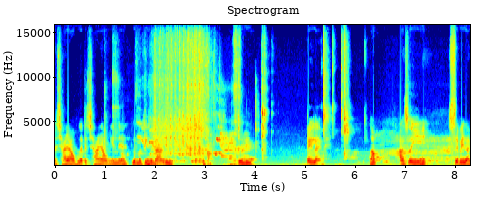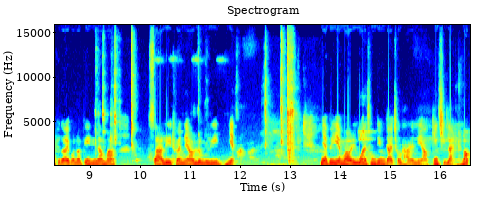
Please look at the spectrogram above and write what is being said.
တခြားရောင်ဆိုတခြားရောင်နေနဲ့ဒီလိုမတိမတာလေး ဒီလေးပိတ်လိုက်မယ်နော်အဲဆိုရင်စစ်ပေးသားဖြစ်သွားပြီပေါ့နော်ပြီးရင်ဒီနားမှာစာလေးထွက်နေအောင်လူမျိုးလေးညက်ညက်ပြီးရင်မော်ဒီ1 cm ချုပ်ထားတဲ့နေရာကိုကင်းချီလိုက်မယ်နော်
